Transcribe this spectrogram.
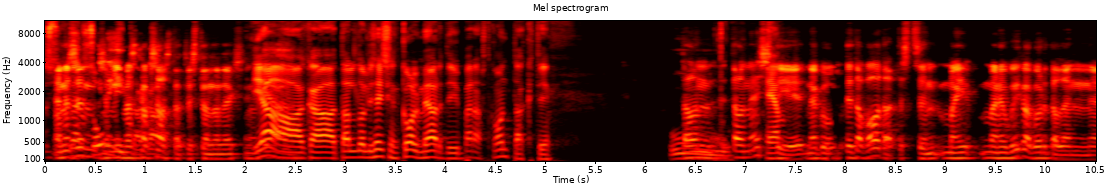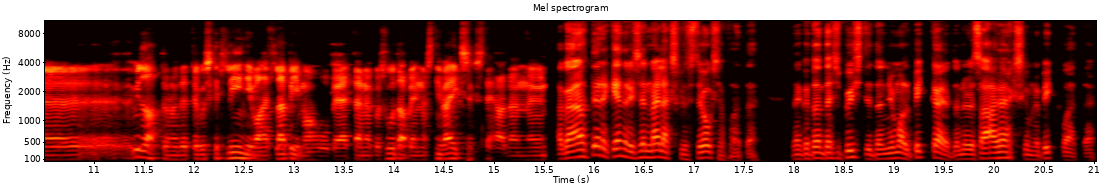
see on, see on solid, viimased kaks aastat vist olnud, eks jaa, aga tal tuli seitsekümmend kolm jaardi pärast kontakti. ta on, ta on hästi nagu teda vaadates, see on, ma ei, ma nagu iga kord olen äh, üllatunud, et ta kuskilt liini vahelt läbi mahub ja et ta nagu suudab ennast nii väikseks teha, ta on nagu aga noh, Derek Henry, see on naljakas, kuidas ta jookseb, vaata. nagu ta on täitsa püsti, ta on jumala pikk ka ju, ta on üle saja üheksakümne pikk, vaata.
